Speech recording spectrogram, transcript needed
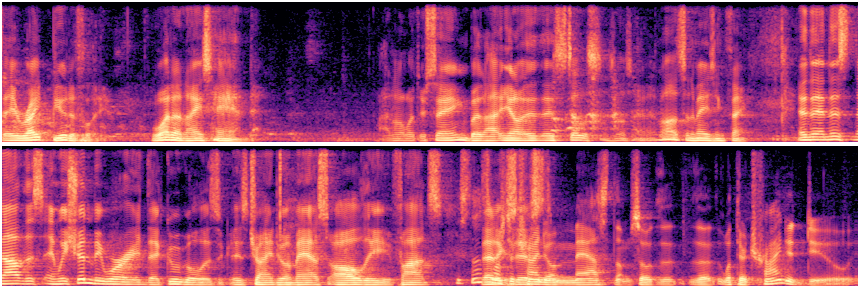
they write beautifully. What a nice hand. I don't know what they're saying, but I, you know, it, it's still, well, it's an amazing thing. And then this now this, and we shouldn't be worried that Google is is trying to amass all the fonts It's not that so much exist. they're trying to amass them. So the, the what they're trying to do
